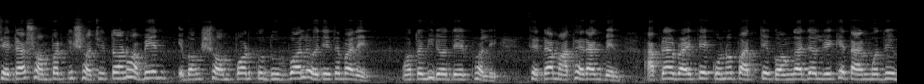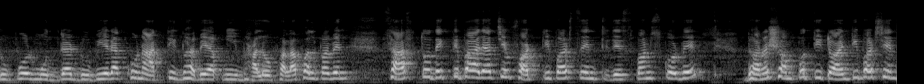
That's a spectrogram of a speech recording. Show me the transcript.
সেটা সম্পর্কে সচেতন হবেন এবং সম্পর্ক দুর্বল হয়ে যেতে পারে মতবিরোধের ফলে। সেটা মাথায় রাখবেন। আপনার বাড়িতে কোনো পাত্রে গঙ্গা জল রেখে তার মধ্যে রূপোর মুদ্রা ডুবিয়ে রাখুন। আর্থিকভাবে আপনি ভালো ফলাফল পাবেন। স্বাস্থ্য দেখতে পাওয়া যাচ্ছে ফর্টি পার্সেন্ট রেসপন্স করবে। ধনসম্পত্তি টোয়েন্টি পার্সেন্ট,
